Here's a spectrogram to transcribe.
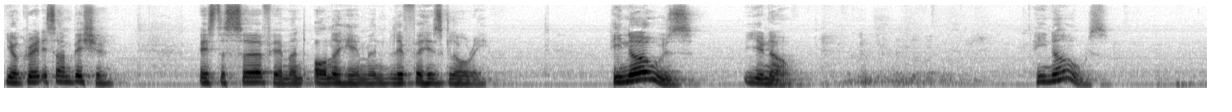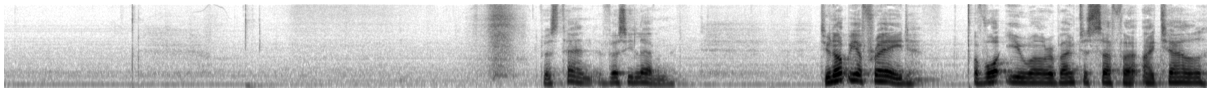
your greatest ambition is to serve him and honor him and live for his glory. He knows you know. He knows. Verse 10, verse 11. Do not be afraid of what you are about to suffer. I tell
